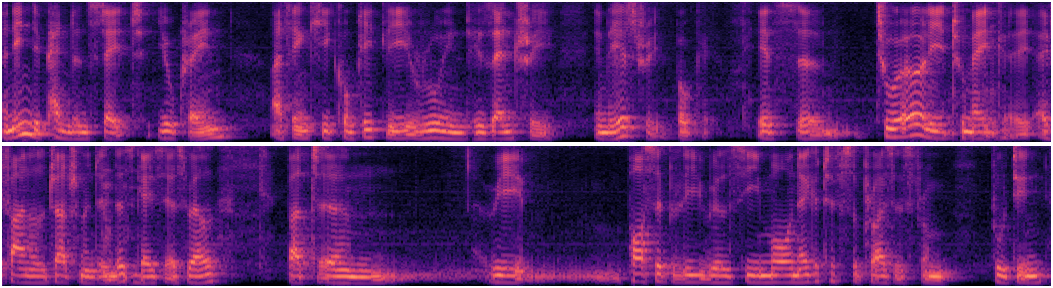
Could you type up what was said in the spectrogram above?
an independent state, Ukraine, I think he completely ruined his entry in the history book. It's um, too early to make a, a, final judgment in this case as well, but um, we possibly will see more negative surprises from Putin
